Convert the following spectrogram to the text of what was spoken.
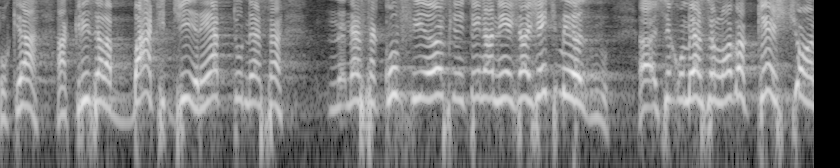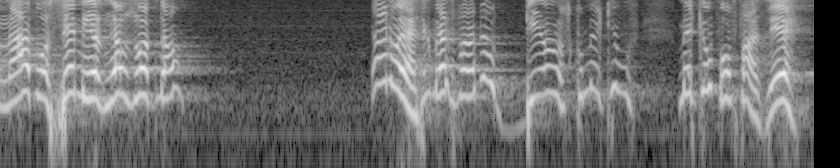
Porque a, a crise ela bate direto nessa, nessa confiança que a gente tem na, na gente mesmo. Ah, você começa logo a questionar você mesmo, não é os outros, não. É não é? Você começa a falar, meu Deus, como é que eu, como é que eu vou fazer?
